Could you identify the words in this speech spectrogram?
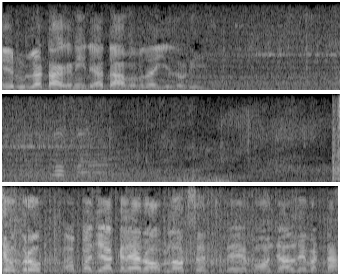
ਇਹ ਰੂਲਾ ਢਾਕ ਨਹੀਂ ਰਿਹਾ ਦਾਬ ਵਧਾਈਏ ਥੋੜੀ ਚੋਬਰੋ ਆਪਾਂ ਚੱਕ ਲਿਆ ਰੋਬਲੌਕਸ ਤੇ ਫੋਨ ਚੱਲਦੇ ਵੱਟਾਂ।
